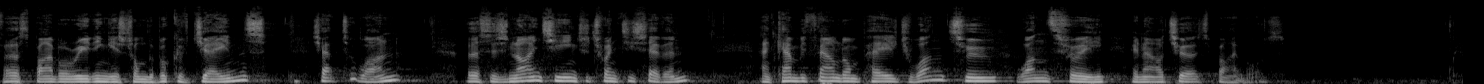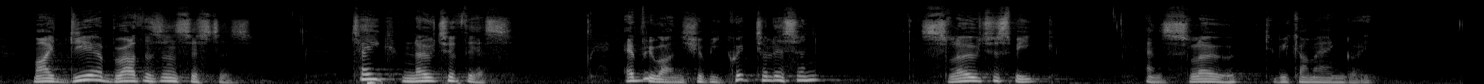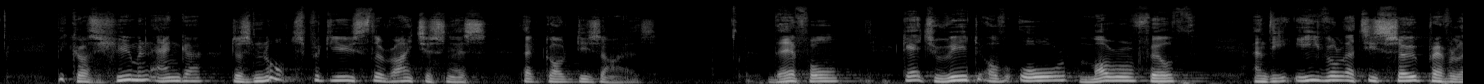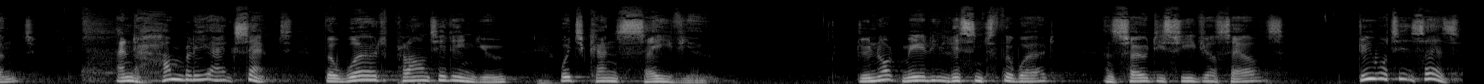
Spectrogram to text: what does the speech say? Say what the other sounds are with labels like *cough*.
First Bible reading is from the book of James, chapter 1, verses 19 to 27, and can be found on page 1213 in our church Bibles. My dear brothers and sisters, take note of this. Everyone should be quick to listen, slow to speak, and slow to become angry. Because human anger does not produce the righteousness that God desires. Therefore, get rid of all moral filth and the evil that is so prevalent, and humbly accept the word planted in you which can save you. Do not merely listen to the word and so deceive yourselves. Do what it says.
